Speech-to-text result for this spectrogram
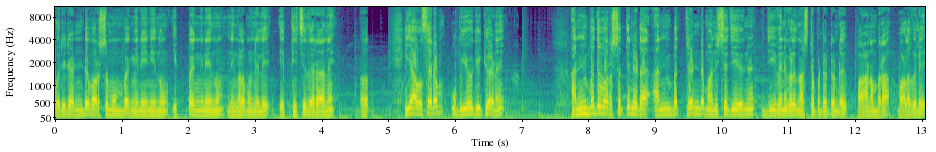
ഒരു രണ്ട് വർഷം മുമ്പ് എങ്ങനെയെന്നു ഇപ്പം എങ്ങനെയെന്നും നിങ്ങളെ മുന്നിൽ എത്തിച്ചു തരാൻ ഈ അവസരം ഉപയോഗിക്കുകയാണ്. അൻപത് വർഷത്തിനിടെ അൻപത്തിരണ്ട് മനുഷ്യ ജീവന ജീവനുകൾ നഷ്ടപ്പെട്ടിട്ടുണ്ട് പാണമ്പ്ര വളവിൽ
